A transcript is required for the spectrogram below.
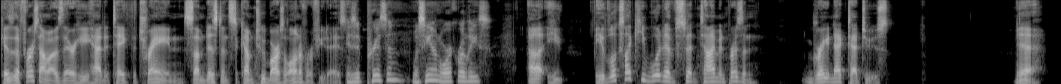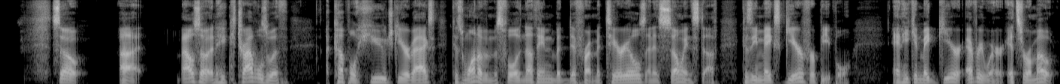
Because the first time I was there, he had to take the train some distance to come to Barcelona for a few days. Is it prison? Was he on work release? Uh, he he looks like he would have spent time in prison. Great neck tattoos. Yeah. So, uh, also, and he travels with a couple huge gear bags because one of them is full of nothing but different materials and his sewing stuff because he makes gear for people and he can make gear everywhere. It's remote.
